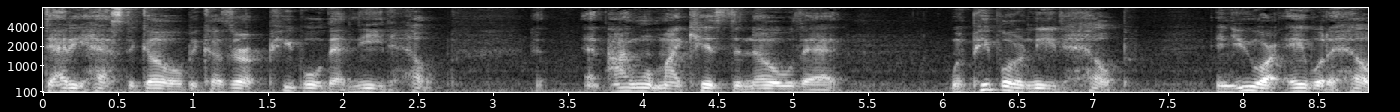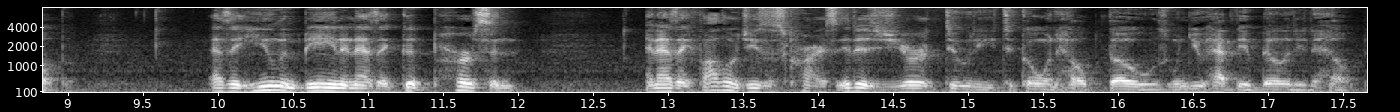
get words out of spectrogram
daddy has to go because there are people that need help. And I want my kids to know that when people need help and you are able to help, as a human being and as a good person and as a follower of Jesus Christ, it is your duty to go and help those when you have the ability to help.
